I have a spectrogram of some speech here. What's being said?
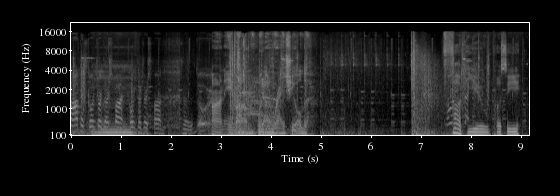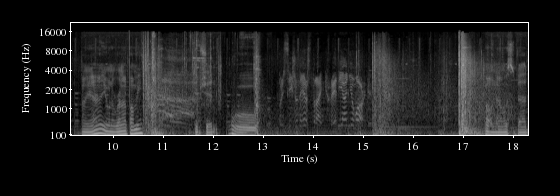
Office going towards our spawn. Going towards our spawn. On a bomb with a riot shield. Fuck you, pussy. Oh yeah, you wanna run up on me? Dipshit. Ooh. Precision airstrike, ready on your mark. Oh no, this is bad.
